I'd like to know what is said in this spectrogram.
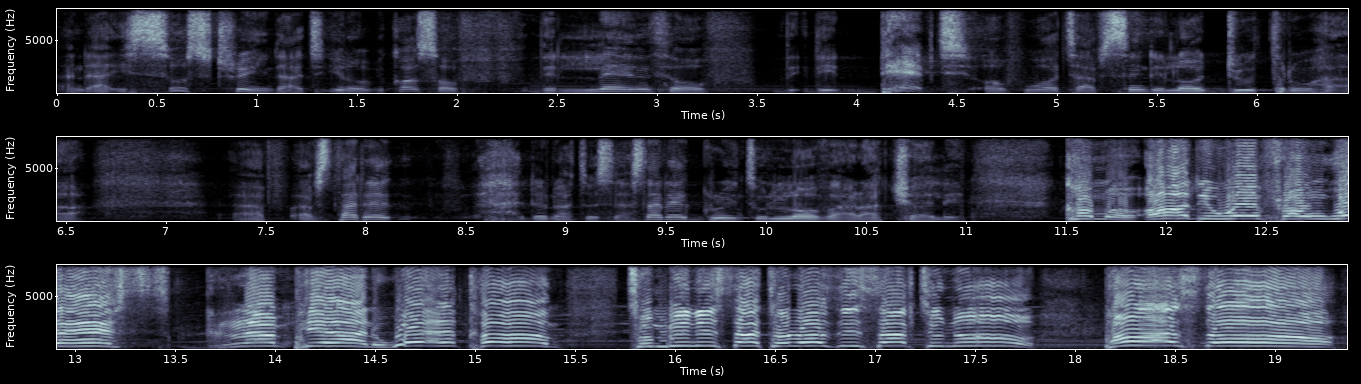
And uh, it's so strange that, you know, because of the length of, the, the depth of what I've seen the Lord do through her, I've, I've started, I don't know how to say, I started growing to love her actually. Come on, all the way from West Grampian, welcome to minister to us this afternoon. Pastor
